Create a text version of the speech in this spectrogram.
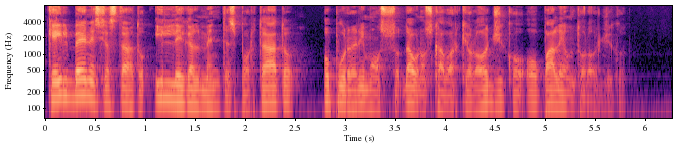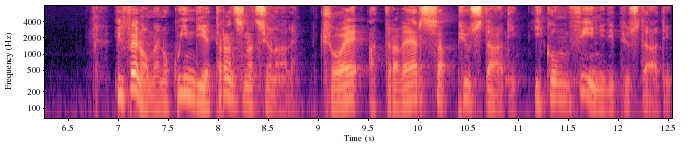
che il bene sia stato illegalmente esportato oppure rimosso da uno scavo archeologico o paleontologico. Il fenomeno quindi è transnazionale, cioè attraversa più stati, i confini di più stati,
